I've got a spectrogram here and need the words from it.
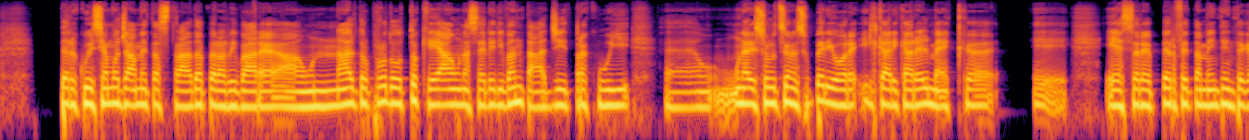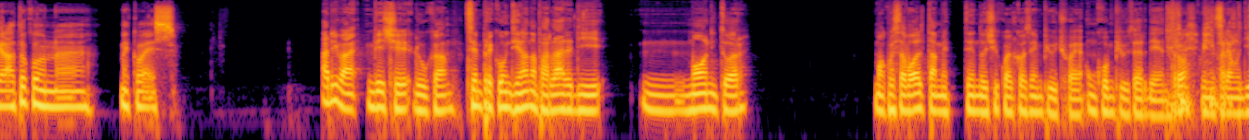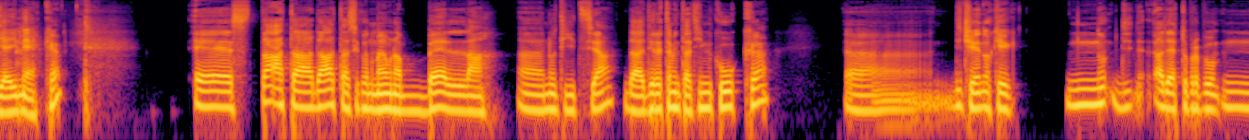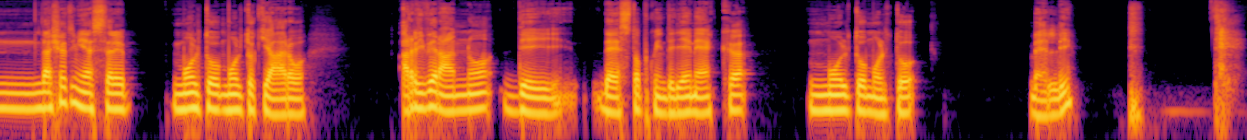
per cui siamo già a metà strada per arrivare a un altro prodotto che ha una serie di vantaggi, tra cui eh, una risoluzione superiore, il caricare il Mac e, e essere perfettamente integrato con eh, macOS. Arriva invece Luca, sempre continuando a parlare di mh, mm, monitor, ma questa volta mettendoci qualcosa in più, cioè un computer dentro, quindi esatto. parliamo di iMac. È stata data, secondo me, una bella uh, notizia da, direttamente da Tim Cook uh, dicendo che no, di, ha detto proprio mm, lasciatemi essere molto molto chiaro. Arriveranno dei desktop quindi degli iMac molto molto belli.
